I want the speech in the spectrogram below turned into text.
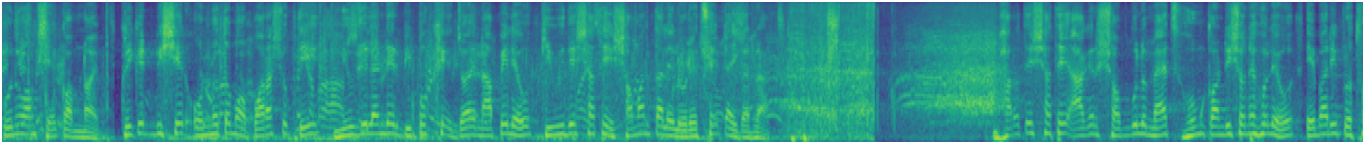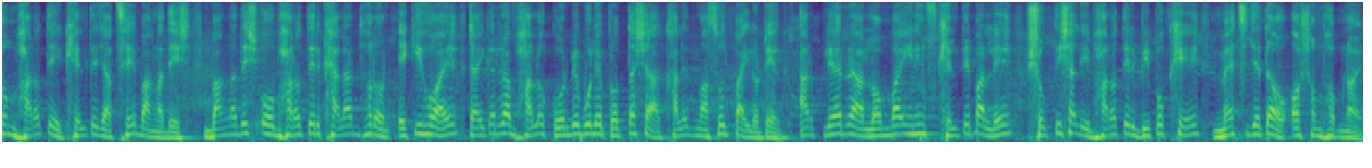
কোনো অংশে কম নয়। ক্রিকেট বিশ্বের অন্যতম পরাশক্তি নিউজিল্যান্ডের বিপক্ষে জয় না পেলেও কিউইদের সাথে সমান তালে লড়েছে টাইগাররা। ভারতের সাথে আগের সবগুলো ম্যাচ হোম কন্ডিশনে হলেও এবারই প্রথম ভারতে খেলতে যাচ্ছে বাংলাদেশ। বাংলাদেশ ও ভারতের খেলার ধরন একই হওয়ায় টাইগাররা ভালো করবে বলে প্রত্যাশা খালেদ মাসুদ পাইলটের। আর প্লেয়াররা লম্বা ইনিংস খেলতে পারলে শক্তিশালী ভারতের বিপক্ষে ম্যাচ জেতাও অসম্ভব নয়।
